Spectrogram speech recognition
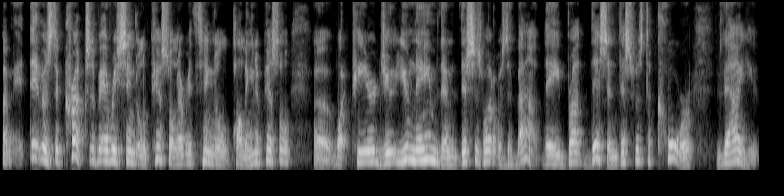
it was the crux of every single epistle, every single Pauline epistle, uh, what Peter, Jude, you name them, this is what it was about. They brought this, and this was the core value.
